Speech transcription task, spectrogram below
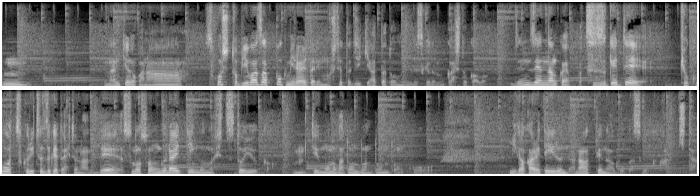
うん、なんていうのかな少し飛び技っぽく見られたりもしてた時期あったと思うんですけど、昔とかは。全然なんかやっぱ続けて曲を作り続けた人なんで、そのソングライティングの質というか、うん、っていうものがどんどんどんどんこう、磨かれているんだなっていうのは僕はすごく感じた、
